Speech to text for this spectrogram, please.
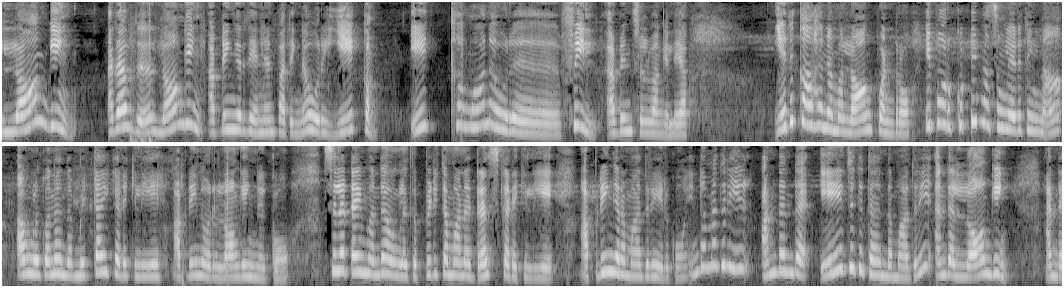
லாங்கிங் அதாவது லாங்கிங் அப்படிங்கிறது என்னன்னு பார்த்தீங்கன்னா ஒரு ஏக்கம். ஏக்கமான ஒரு ஃபீல் அப்படின்னு சொல்லுவாங்க இல்லையா? எதுக்காக நம்ம லாங் பண்ணுறோம் இப்போ ஒரு குட்டி பசங்களை எடுத்திங்கன்னா அவங்களுக்கு வந்து அந்த மிட்டாய் கிடைக்கலையே அப்படின்னு ஒரு லாங்கிங் இருக்கும். சில டைம் வந்து அவங்களுக்கு பிடித்தமான ட்ரெஸ் கிடைக்கலையே அப்படிங்கிற மாதிரி இருக்கும். இந்த மாதிரி அந்தந்த ஏஜுக்கு தகுந்த மாதிரி அந்த லாங்கிங் அந்த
